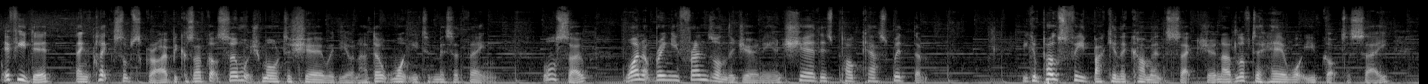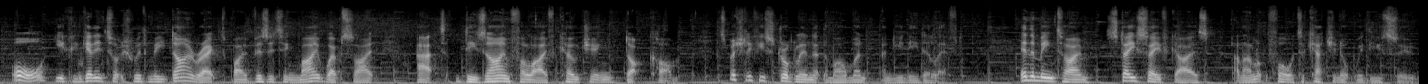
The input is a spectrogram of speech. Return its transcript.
If you did, then click subscribe because I've got so much more to share with you and I don't want you to miss a thing. Also, why not bring your friends on the journey and share this podcast with them? You can post feedback in the comments section, I'd love to hear what you've got to say, or you can get in touch with me direct by visiting my website at designforlifecoaching.com, especially if you're struggling at the moment and you need a lift. In the meantime, stay safe, guys, and I look forward to catching up with you soon.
